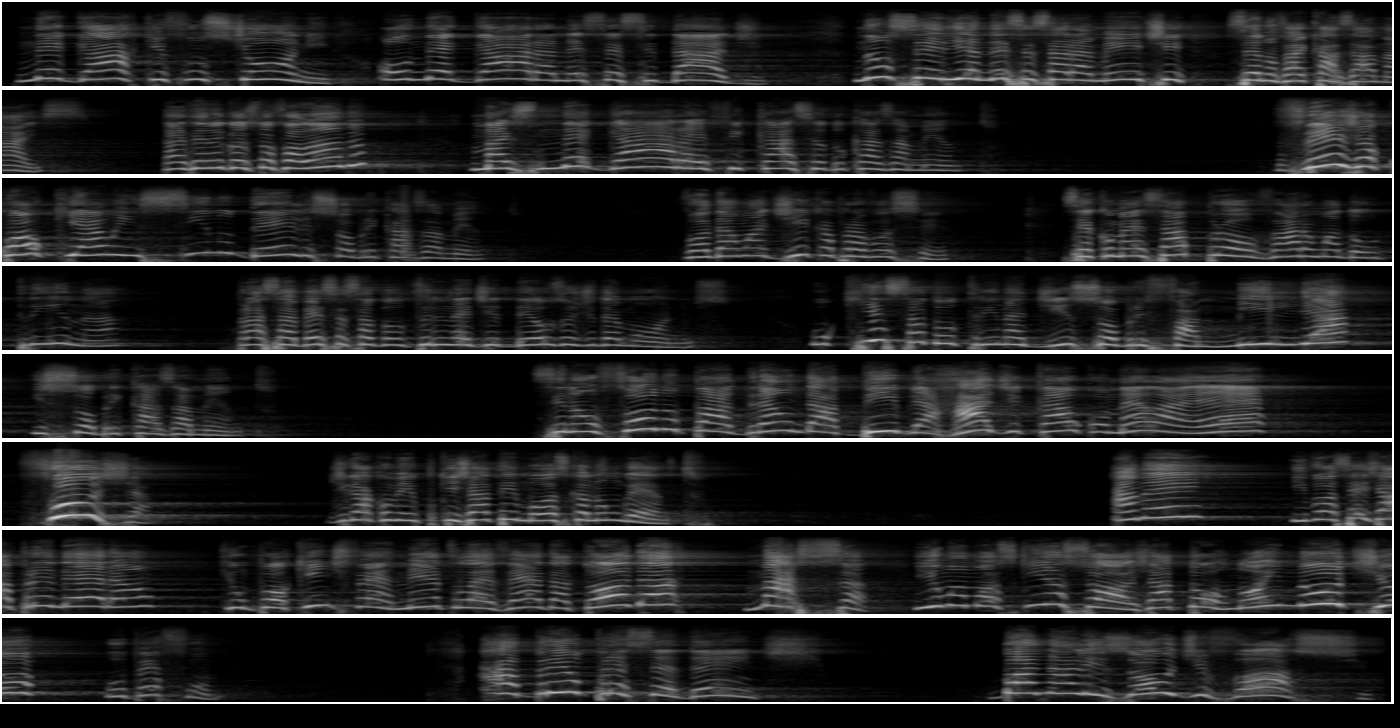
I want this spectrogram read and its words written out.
Negar que funcione ou negar a necessidade. Não seria necessariamente você não vai casar mais. Está entendendo o que eu estou falando? Mas negar a eficácia do casamento. Veja qual que é o ensino dele sobre casamento. Vou dar uma dica para você. Você começar a provar uma doutrina para saber se essa doutrina é de Deus ou de demônios. O que essa doutrina diz sobre família e sobre casamento? Se não for no padrão da Bíblia radical como ela é, fuja. Diga comigo, porque já tem mosca, eu não aguento. Amém? E vocês já aprenderam que um pouquinho de fermento leveda toda massa. E uma mosquinha só já tornou inútil o perfume. Abriu precedente, banalizou o divórcio,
